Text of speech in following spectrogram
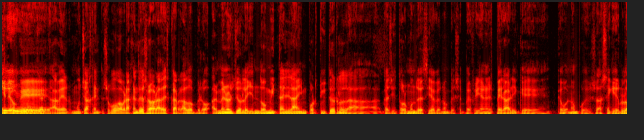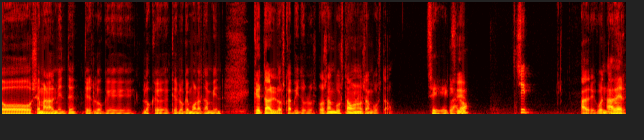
Creo que, a ver, mucha gente, supongo que habrá gente que se lo habrá descargado, pero al menos yo leyendo mi timeline por Twitter, la, casi todo el mundo decía que no, que se preferían esperar y que, bueno, pues a seguirlo semanalmente, que es lo que, lo que, es lo que mola también. ¿Qué tal los capítulos? ¿Os han gustado o no os han gustado? Sí, claro. Sí. Adri, cuéntame. A ver,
